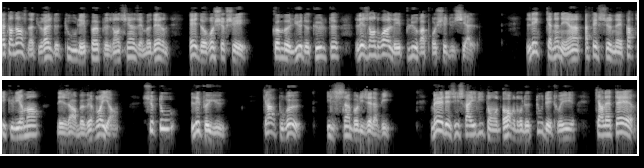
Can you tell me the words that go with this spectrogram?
La tendance naturelle de tous les peuples anciens et modernes est de rechercher comme lieu de culte les endroits les plus rapprochés du ciel. Les Cananéens affectionnaient particulièrement les arbres verdoyants, surtout les feuillus, car pour eux ils symbolisaient la vie. Mais les Israélites ont ordre de tout détruire, car la terre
